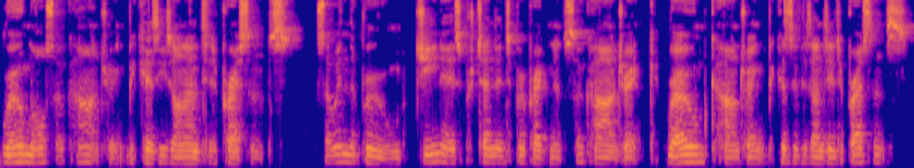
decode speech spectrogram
Rome also can't drink because he's on antidepressants. So in the room, Gina is pretending to be pregnant, so can't drink. Rome can't drink because of his antidepressants.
